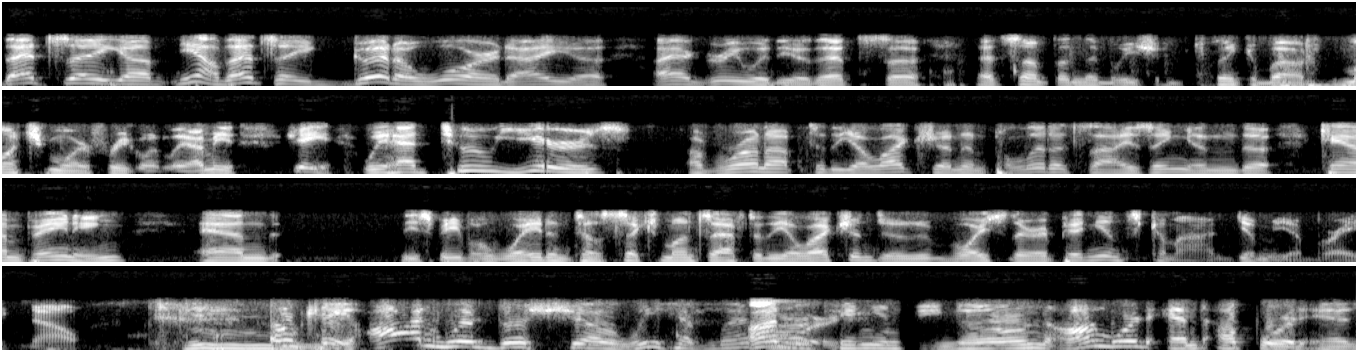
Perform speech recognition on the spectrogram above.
that's a uh, yeah, that's a good award. I uh, I agree with you. That's uh, that's something that we should think about much more frequently. I mean, gee, we had two years of run up to the election and politicizing and uh, campaigning, and these people wait until six months after the election to voice their opinions. Come on, give me a break now. Okay, onward the show. We have let onward. our opinion be known. Onward and upward, as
